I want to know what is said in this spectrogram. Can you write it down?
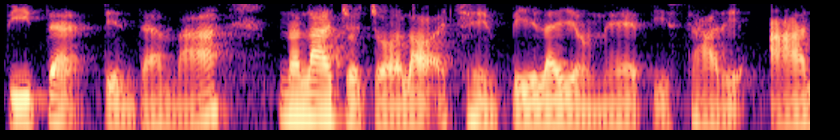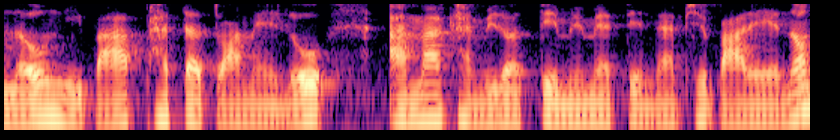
တီးတန့်တင်တန်းပါနှစ်လကြော်ကြော်လောက်အချိန်ပေးလိုက်ရုံနဲ့ဒီစာတွေအားလုံးညီပါဖတ်တတ်သွားမယ်လို့အာမခံပြီးတော့တင်ပေးမဲ့တင်တန်းဖြစ်ပါတယ်เนาะ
